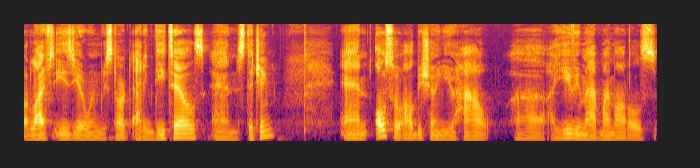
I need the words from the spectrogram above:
our lives easier when we start adding details and stitching. And also, I'll be showing you how uh, I UV map my models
